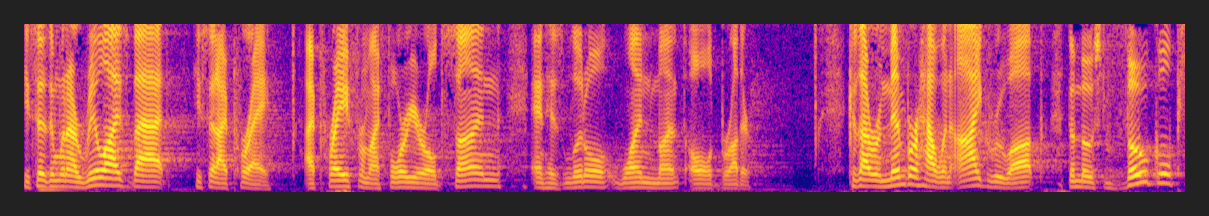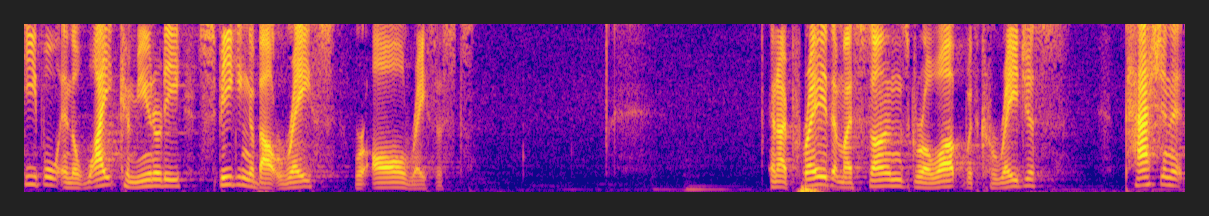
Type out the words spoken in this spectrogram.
He says, and when I realize that, he said, I pray. I pray for my four year old son and his little one month old brother. Because I remember how when I grew up, the most vocal people in the white community speaking about race were all racists. And I pray that my sons grow up with courageous, passionate,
